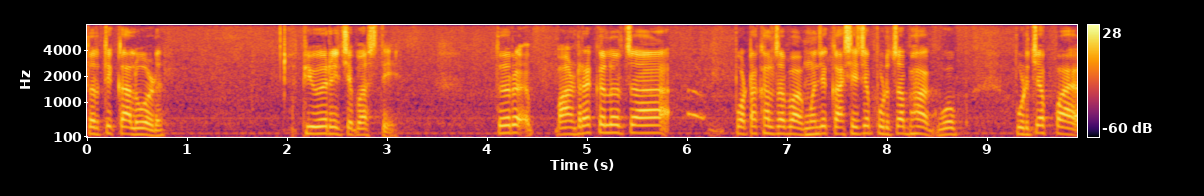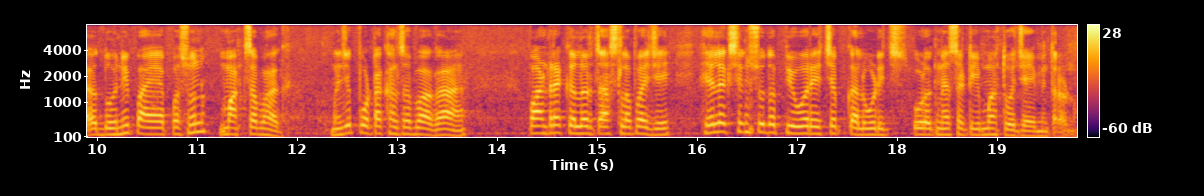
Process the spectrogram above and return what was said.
तर ती कालवड प्युअर एच असते. तर पांढऱ्या कलरचा पोटाखालचा भाग म्हणजे काशेच्या पुढचा भाग व पुढच्या पाय दोन्ही पायापासून मागचा भाग म्हणजे पोटाखालचा भाग हा पांढऱ्या कलरचा असला पाहिजे. हे लक्षणसुद्धा प्युअर एचप कालवडीच ओळखण्यासाठी महत्त्वाचे आहे मित्रांनो.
